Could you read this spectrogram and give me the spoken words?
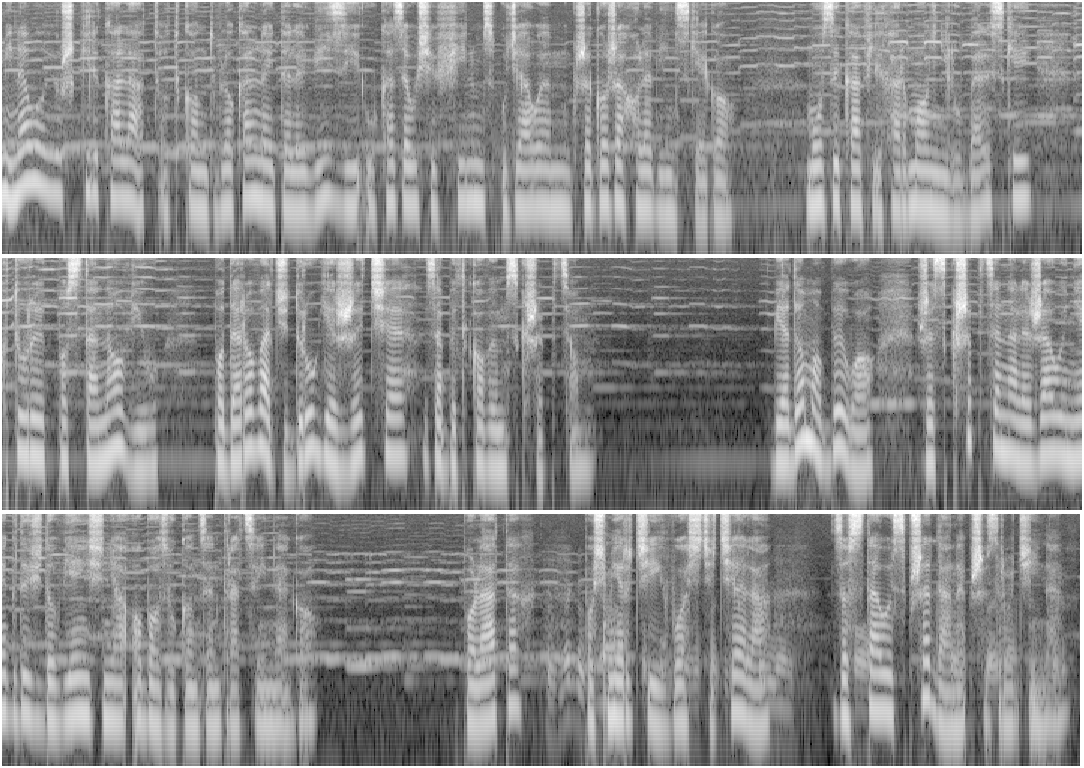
Minęło już kilka lat, odkąd w lokalnej telewizji ukazał się film z udziałem Grzegorza Cholewińskiego, muzyka Filharmonii Lubelskiej, który postanowił podarować drugie życie zabytkowym skrzypcom. Wiadomo było, że skrzypce należały niegdyś do więźnia obozu koncentracyjnego. Po latach, po śmierci ich właściciela, zostały sprzedane przez rodzinę.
